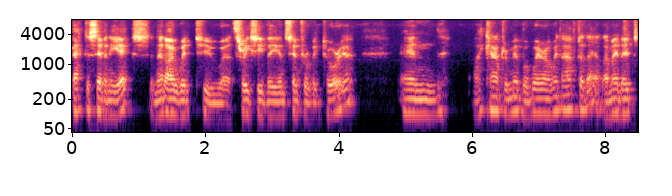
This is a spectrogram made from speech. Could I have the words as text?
back to 7EX, and then I went to uh, 3CV in Central Victoria, and I can't remember where I went after that. I mean, it's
